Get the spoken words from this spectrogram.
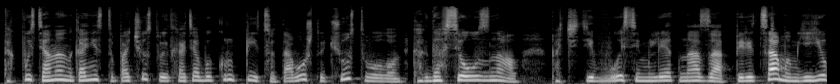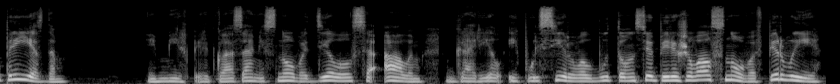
Так пусть она наконец-то почувствует хотя бы крупицу того, что чувствовал он, когда все узнал, почти восемь лет назад, перед самым ее приездом. И мир перед глазами снова делался алым, горел и пульсировал, будто он все переживал снова, впервые —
